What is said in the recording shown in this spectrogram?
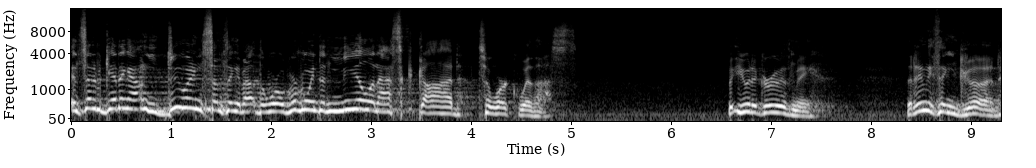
Instead of getting out and doing something about the world, we're going to kneel and ask God to work with us. But you would agree with me that anything good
